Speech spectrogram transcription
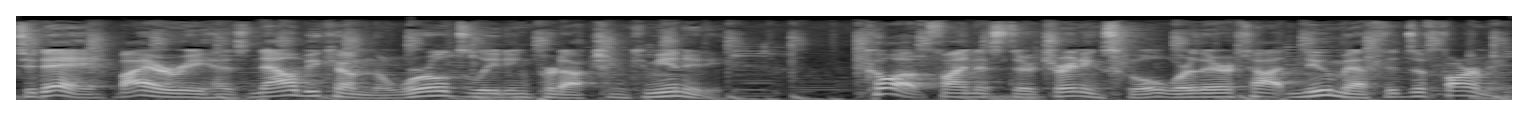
Today, BioRe has now become the world's leading production community. Co-op finance their training school where they are taught new methods of farming.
